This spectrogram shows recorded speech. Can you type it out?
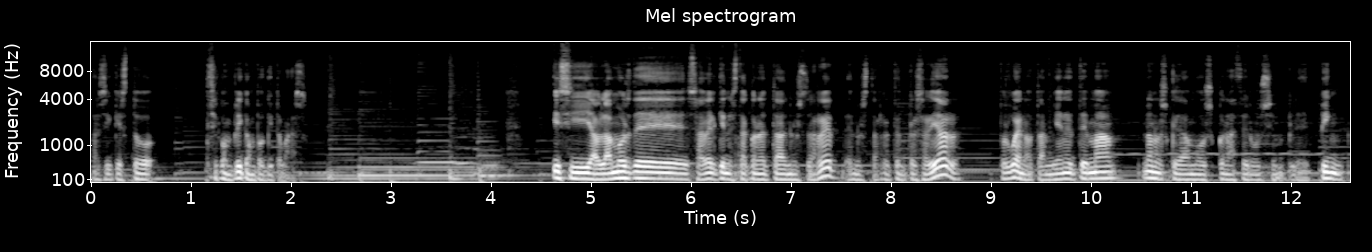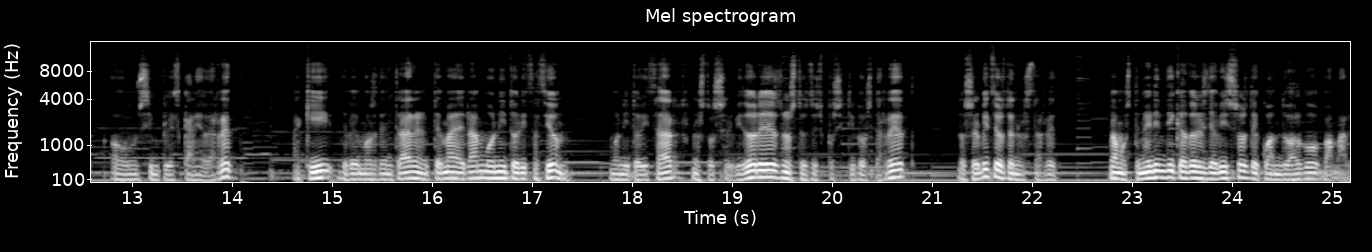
Así que esto se complica un poquito más. Y si hablamos de saber quién está conectado en nuestra red, en nuestra red empresarial, pues bueno, también el tema no nos quedamos con hacer un simple ping o un simple escaneo de red. Aquí debemos de entrar en el tema de la monitorización, monitorizar nuestros servidores, nuestros dispositivos de red, los servicios de nuestra red. Vamos, tener indicadores y avisos de cuando algo va mal.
